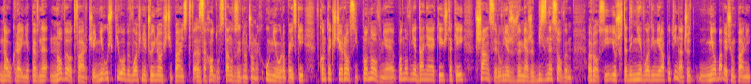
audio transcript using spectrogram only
na Ukrainie, pewne nowe otwarcie otwarcie nie uśpiłoby właśnie czujności państw Zachodu, Stanów Zjednoczonych, Unii Europejskiej w kontekście Rosji. Ponownie, ponownie dania jakiejś takiej szansy, również w wymiarze biznesowym Rosji, już wtedy nie Władimira Putina. Czy nie obawia się pani,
